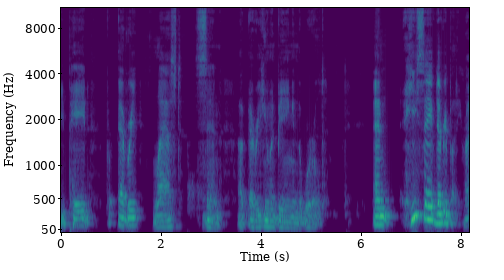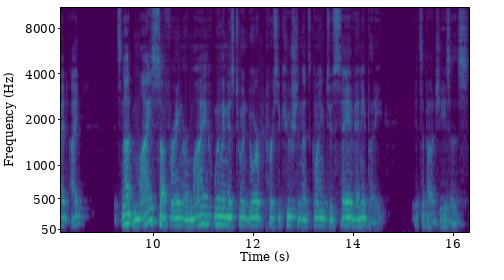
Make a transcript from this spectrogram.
He paid for every last sin of every human being in the world. And he saved everybody, right? I it's not my suffering or my willingness to endure persecution that's going to save anybody. It's about Jesus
